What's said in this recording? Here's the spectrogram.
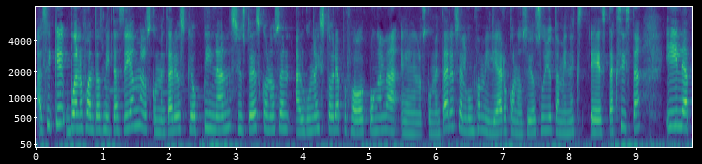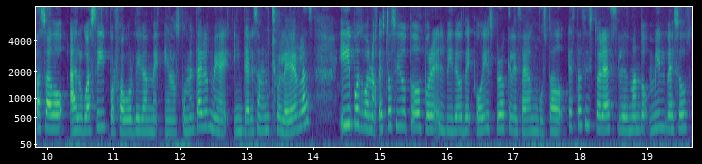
Así que bueno fantasmitas, díganme en los comentarios qué opinan. Si ustedes conocen alguna historia, por favor pónganla en los comentarios. Si algún familiar o conocido suyo también es taxista y le ha pasado algo así, por favor díganme en los comentarios. Me interesa mucho leerlas. Y pues bueno, esto ha sido todo por el video de hoy. Espero que les hayan gustado estas historias. Les mando mil besos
